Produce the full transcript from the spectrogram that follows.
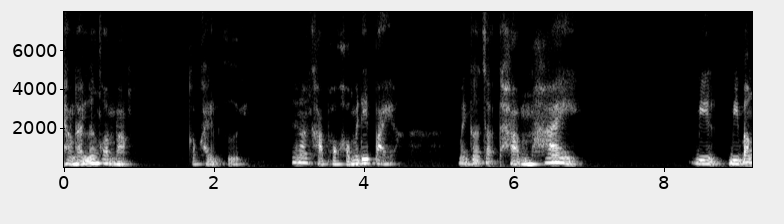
ทางด้านเรื่องความรักกับใครเลยแน่นอนค่ะพอเขาไม่ได้ไปอะมันก็จะทำให้ มีมีบาง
